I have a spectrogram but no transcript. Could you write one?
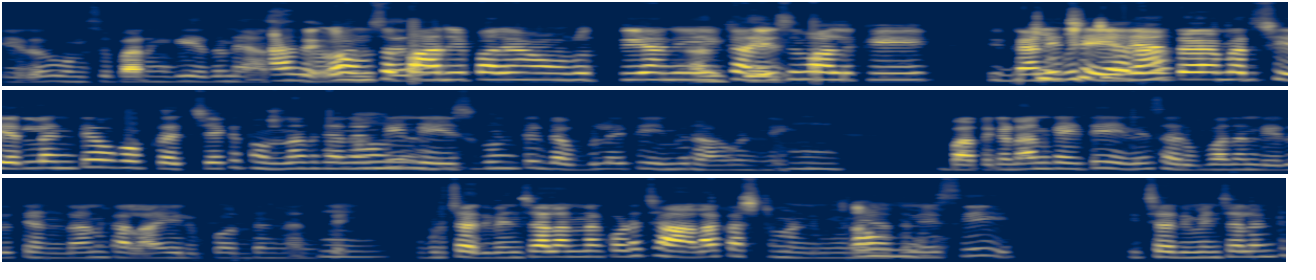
ఏదో వంశపరంగా ఏదో అదే వంశ వృత్తి అని. కనీసం వాళ్ళకి కానీ చేనేత మరి చీరలు అంటే ఒక ప్రత్యేకత ఉన్నది కానండి అవునండి. నేసుకుంటే డబ్బులు అయితే ఏమి రావండి. బతకడానికి అయితే ఏమీ సరిపోదండి. ఏదో తినడానికి అలా వెళ్ళిపోద్దండి అంతే. ఇప్పుడు చదివించాలన్నా కూడా చాలా కష్టం అండి మేము ఇది చదివించాలంటే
